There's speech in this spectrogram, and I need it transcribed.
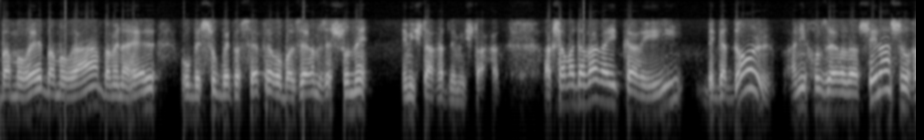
במורה, במורה, במנהל ובסוג בית הספר ובזרם, זה שונה ממשטחת למשטחת. עכשיו, הדבר העיקרי, בגדול, אני חוזר לשאלה שלך,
